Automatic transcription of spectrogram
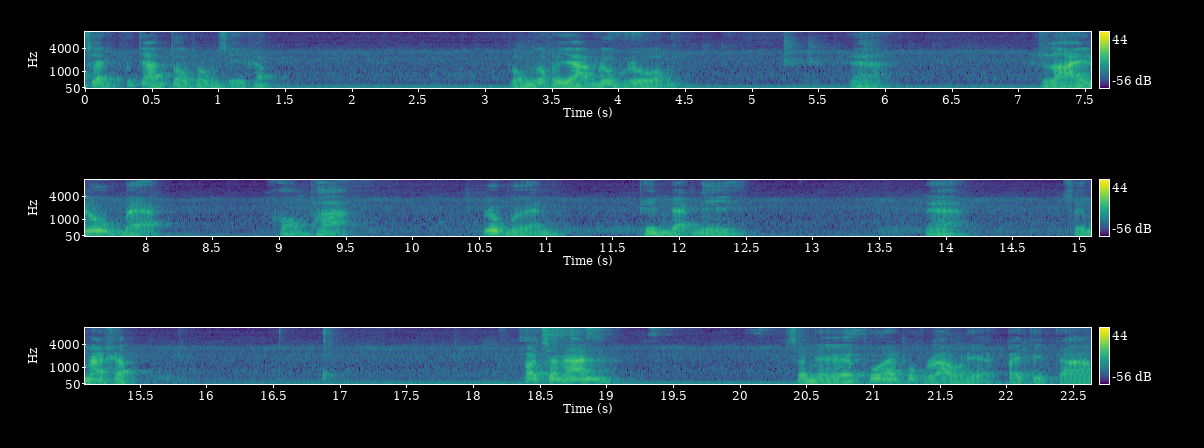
เสด็จผู้จารย์โตพรมศรีครับ ผมก็พยายามรวบรวมนะฮะหลายรูปแบบของพระรูปเหมือนพิมพ์แบบนี้นะฮะสวยมากครับ เพราะฉะนั้นเสนอผู้ให้พวกเราเนี่ยไปติดตาม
